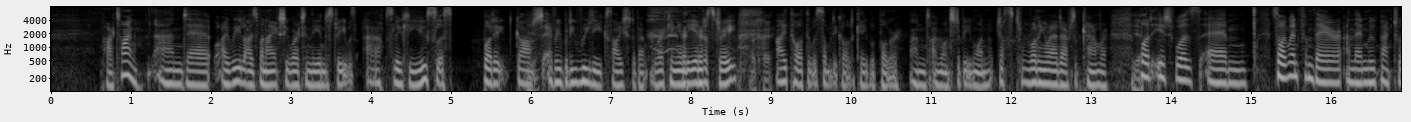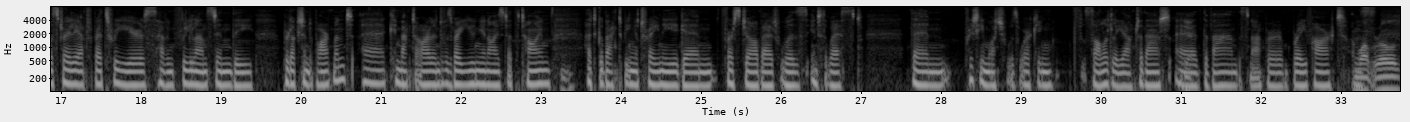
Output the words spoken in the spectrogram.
part time. And uh, I realised when I actually worked in the industry, it was absolutely useless. But it got yeah. everybody really excited about working in the industry. okay. I thought there was somebody called a cable puller, and I wanted to be one, just running around after the camera. Yeah. But it was um, so I went from there and then moved back to Australia after about three years, having freelanced in the production department. Uh, came back to Ireland. It was very unionised at the time. Mm. Had to go back to being a trainee again. First job out was into the West then pretty much was working f- solidly after that. Uh, Yeah. The Van, The Snapper, Braveheart. And what roles?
